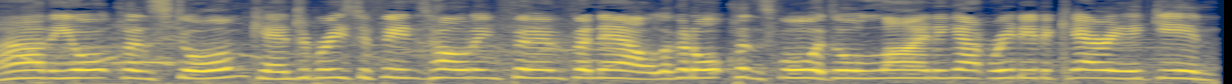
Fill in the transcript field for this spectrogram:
Ah, the Auckland Storm. Canterbury's defence holding firm for now. Look at Auckland's forwards all lining up, ready to carry again.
